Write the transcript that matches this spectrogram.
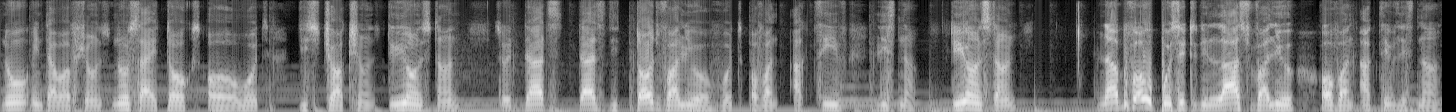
No interruptions no side talks or what? Distractions. Do you understand? So that's that's the third value of what? Of an active listener. Do you understand? Now before we proceed to the last value of an active listener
